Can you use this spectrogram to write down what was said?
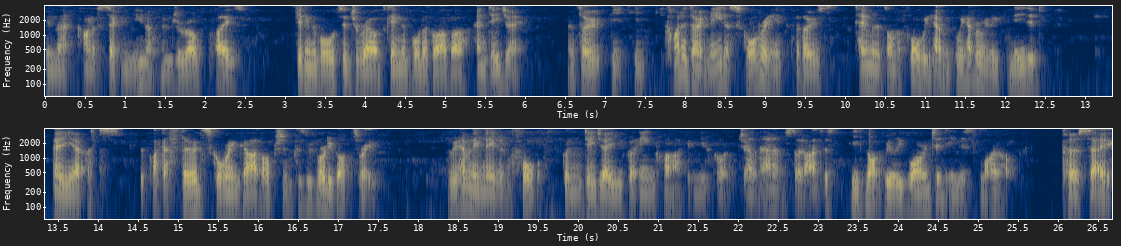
in that kind of second unit when Jarell plays, it's getting the ball to Jarell, it's getting the ball to Glover and DJ, and so you, you kind of don't need a scorer for those ten minutes on the floor. We haven't we haven't really needed a, uh, a like a third scoring guard option because we've already got three. So we haven't even needed a fourth. You've got DJ, you've got Ian Clark, and you've got Jaylen Adams. So I just he's not really warranted in this lineup per se.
